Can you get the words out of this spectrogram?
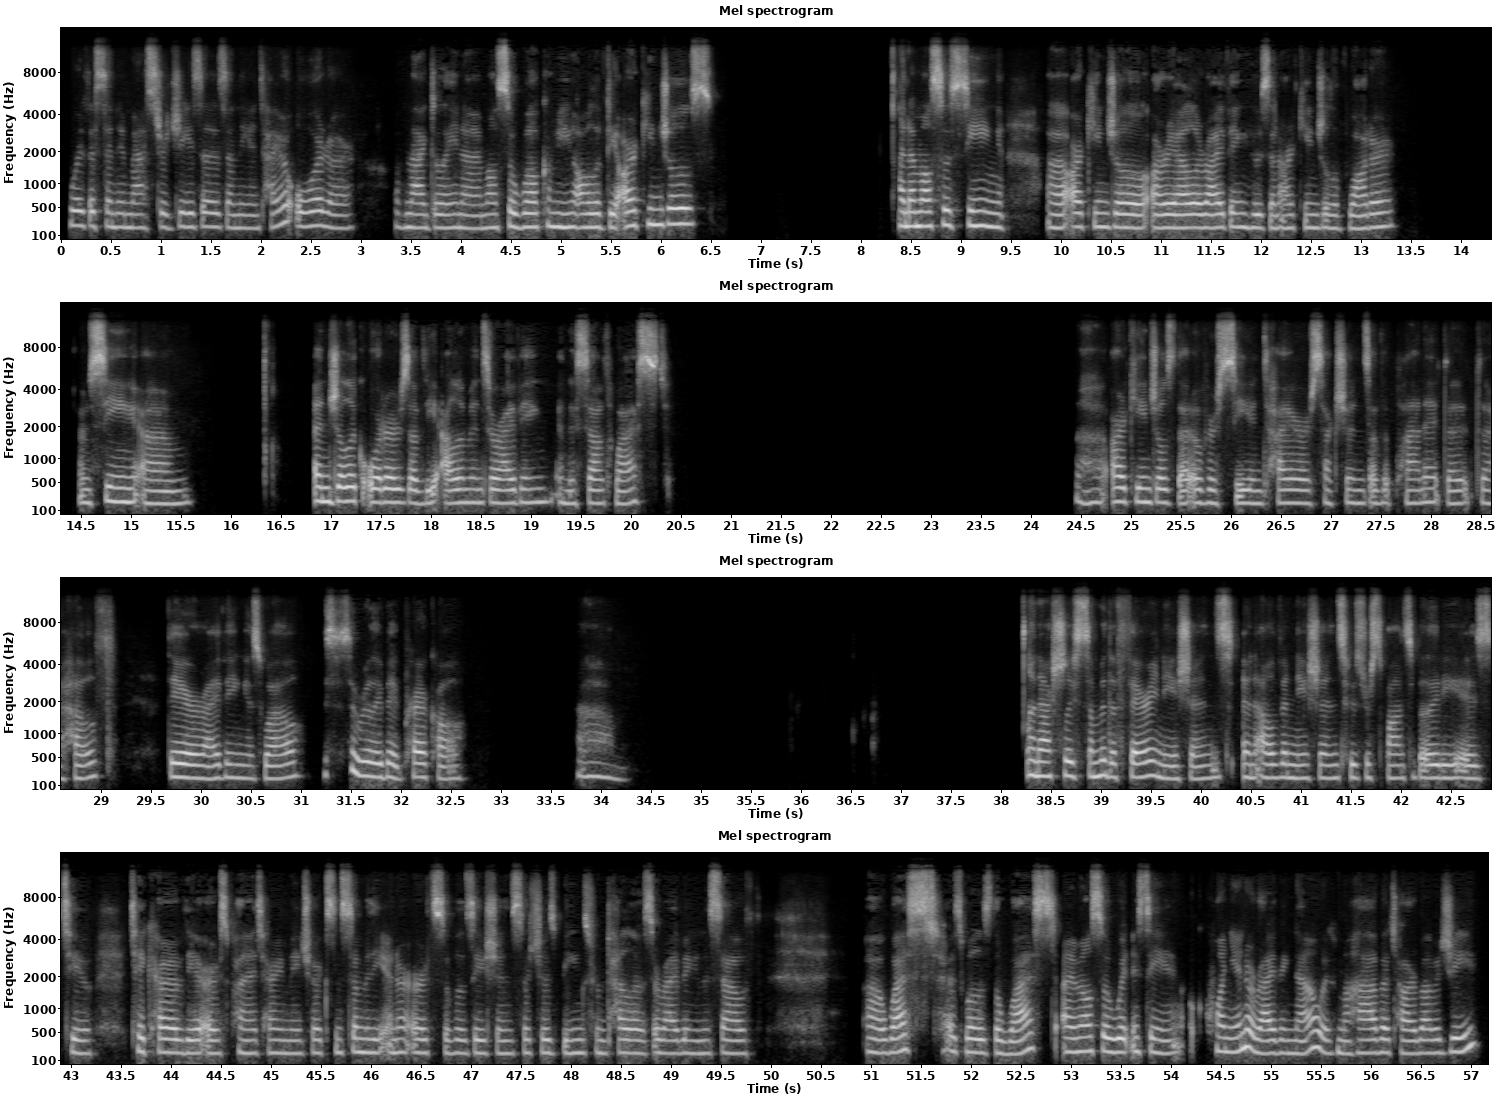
with Ascended Master Jesus and the entire order of Magdalena. I'm also welcoming all of the archangels and I'm also seeing uh, Archangel Ariel arriving, who's an archangel of water. I'm seeing um, angelic orders of the elements arriving in the southwest. Uh, archangels that oversee entire sections of the planet, the, the health, they're arriving as well. This is a really big prayer call. Um, and actually some of the fairy nations and elven nations whose responsibility is to take care of the earth's planetary matrix and some of the inner earth civilizations such as beings from telos arriving in the south uh, west as well as the west. I'm also witnessing kuan yin arriving now with mahavatar babaji.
